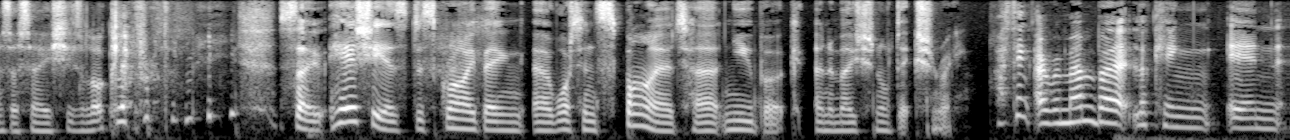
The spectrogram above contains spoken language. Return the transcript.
as I say, she's a lot cleverer than me. So here she is describing uh, what inspired her new book, An Emotional Dictionary. I think I remember looking in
